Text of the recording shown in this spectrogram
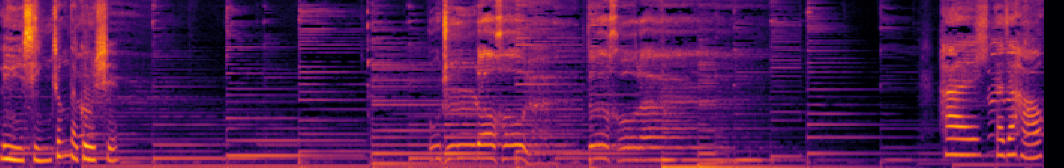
旅行中的故事。嗨，大家好，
